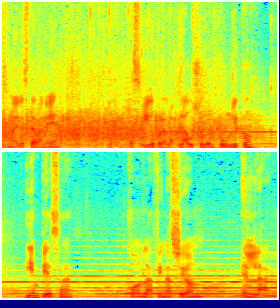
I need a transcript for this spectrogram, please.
Ismael Estebané, recibido por el aplauso del público y empieza con la afinación en la.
